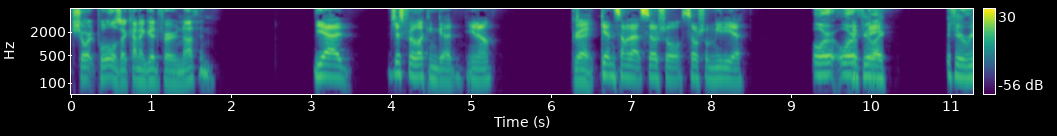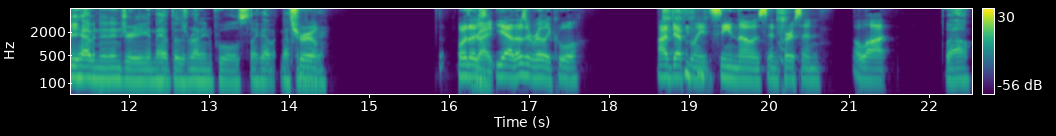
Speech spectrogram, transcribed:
short pools are kind of good for nothing. Yeah, just for looking good, you know, Great. getting some of that social social media. Or or if you're Clickbait. like if you're rehabbing an injury and they have those running pools like that. That's True. Another- Or those, Right. yeah, those are really cool. I've definitely seen those in person a lot, Wow.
